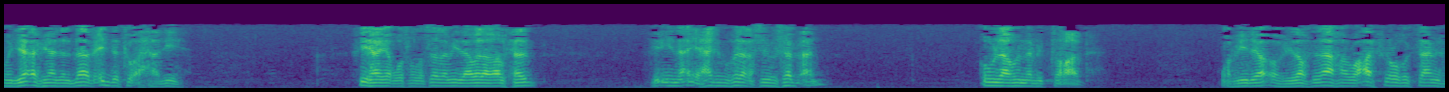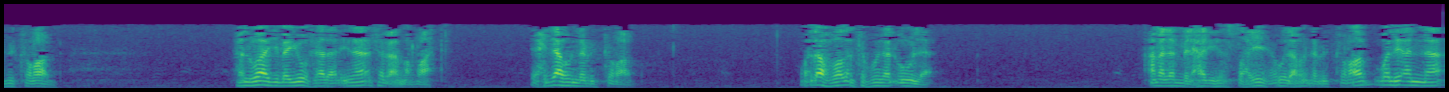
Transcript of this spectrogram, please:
وجاء في هذا الباب عدة أحاديث. فيها يقول صلى الله عليه وسلم إذا ولغ الكلب في إناء أحدكم فليغسله سبعا أولاهن بالتراب. وفي وفي لفظ آخر وعفروه الثامنة بالتراب. فالواجب أن يغسل الإناء سبع مرات. إحداهن بالتراب. والأفضل أن تكون الأولى. عملا بالحديث الصحيح أولاهن بالتراب ولأن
